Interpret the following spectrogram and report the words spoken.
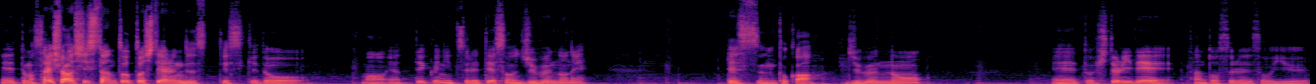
えっ、とまあ最初アシスタントとしてやるんですですけどまあやっていくにつれてその自分のねレッスンとか自分のえっ、ー、と一人で担当するそういう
